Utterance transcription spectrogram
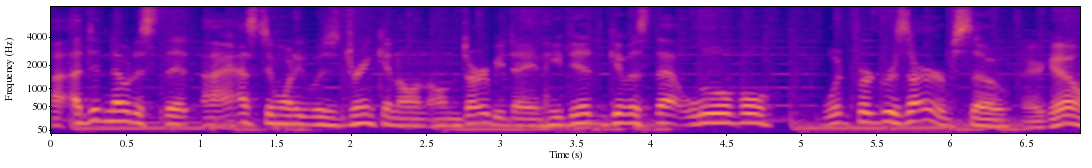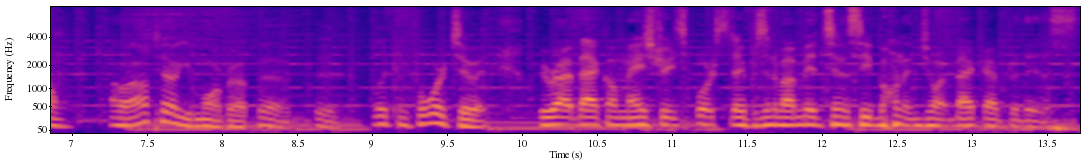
I I did notice that I asked him what he was drinking on on Derby Day, and he did give us that Louisville Woodford Reserve. So There you go. Oh, I'll tell you more about that too. looking forward to it. We'll be right back on Main Street Sports Today, presented by Mid Tennessee Bone and Joint. Back after this.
